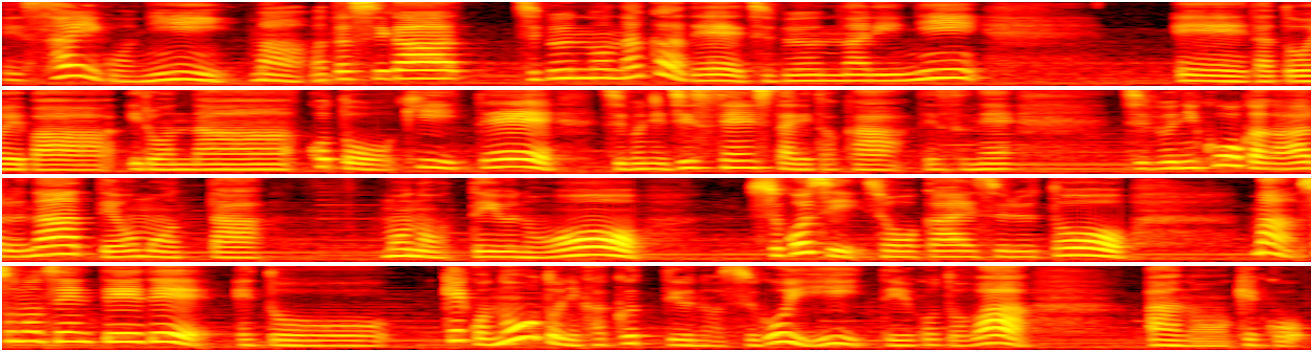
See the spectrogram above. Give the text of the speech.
で最後に、まあ、私が自分の中で自分なりに、えー、例えばいろんなことを聞いて自分に実践したりとかですね自分に効果があるなって思ったものっていうのを少し紹介するとまあその前提で、えっと、結構ノートに書くっていうのはすごいいいっていうことはあの結構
